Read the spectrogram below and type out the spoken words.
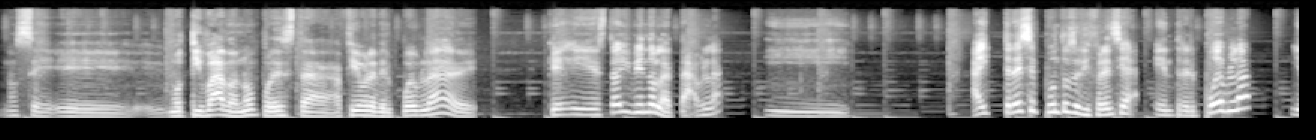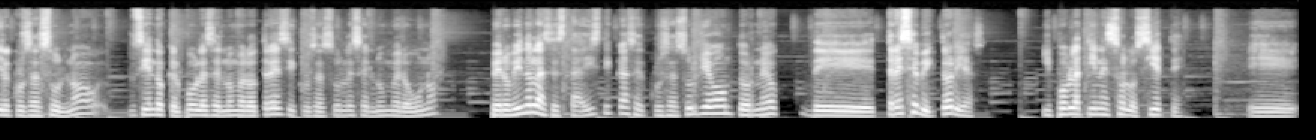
no sé, eh, motivado, ¿no? Por esta fiebre del Puebla, eh, que estoy viendo la tabla y hay 13 puntos de diferencia entre el Puebla y el Cruz Azul, ¿no? Siendo que el Puebla es el número 3 y Cruz Azul es el número 1. Pero viendo las estadísticas, el Cruz Azul lleva un torneo de 13 victorias y Puebla tiene solo 7. Eh,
